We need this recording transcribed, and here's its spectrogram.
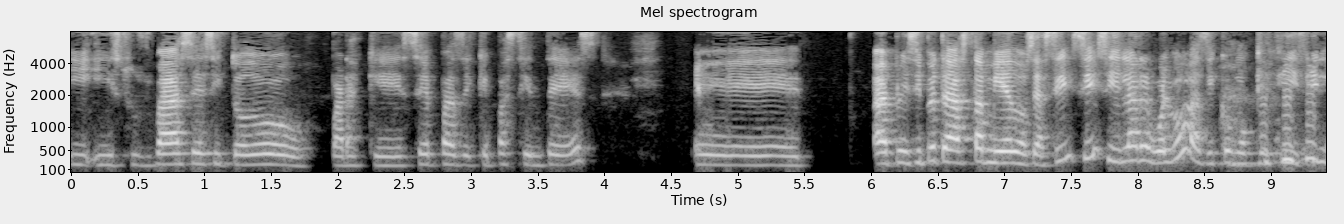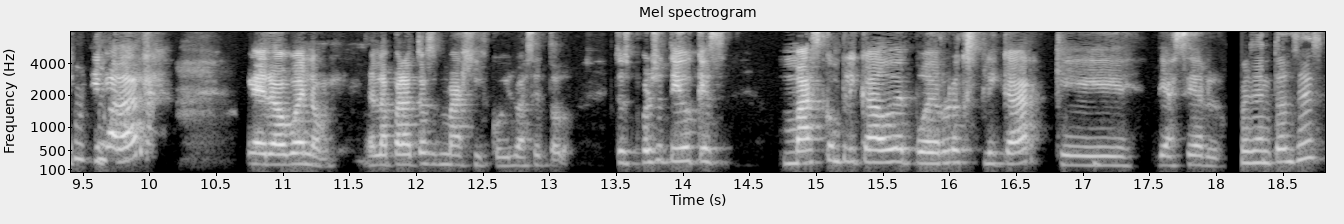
y, sus bases y todo para que sepas de qué paciente es, eh, al principio te da hasta miedo, o sea, sí, sí, sí la revuelvo, así como que sí, sí, sí va a dar, pero bueno, el aparato es mágico y lo hace todo. Entonces, por eso te digo que es más complicado de poderlo explicar que de hacerlo. Pues entonces,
